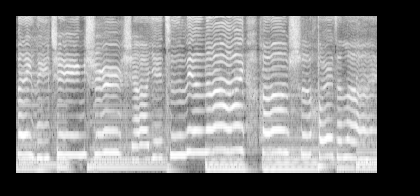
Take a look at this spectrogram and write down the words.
美丽情绪，下一次恋爱何时会再来？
